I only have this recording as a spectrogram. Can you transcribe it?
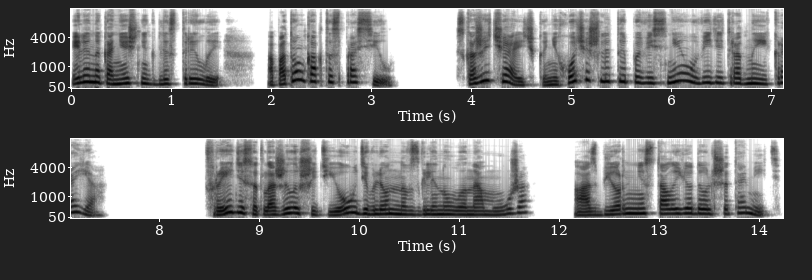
или наконечник для стрелы, а потом как-то спросил. «Скажи, Чаечка, не хочешь ли ты по весне увидеть родные края?» Фрейдис отложила шитье, удивленно взглянула на мужа, а Асбjörn не стал ее дольше томить.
